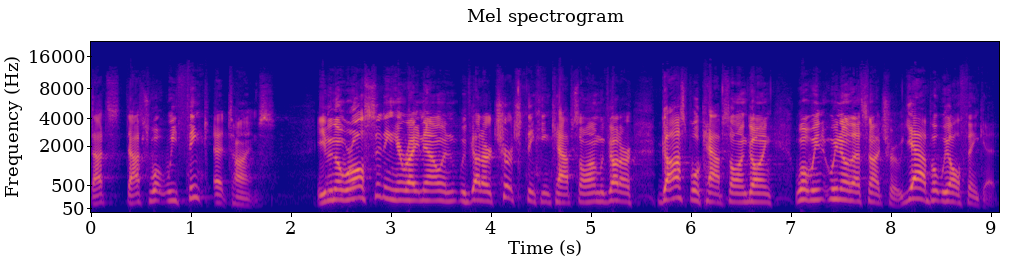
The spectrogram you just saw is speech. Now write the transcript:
That's, that's what we think at times. Even though we're all sitting here right now and we've got our church thinking caps on, we've got our gospel caps on, going, well, we, we know that's not true. Yeah, but we all think it.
